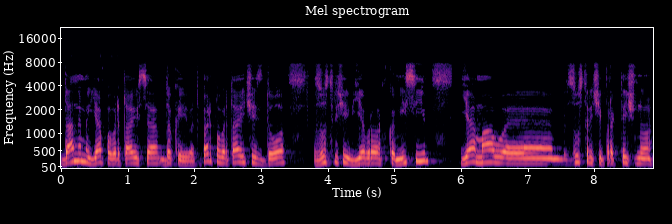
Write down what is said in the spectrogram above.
даними я повертаюся до Києва. Тепер повертаючись до зустрічей в Єврокомісії, я мав е, зустрічі практично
